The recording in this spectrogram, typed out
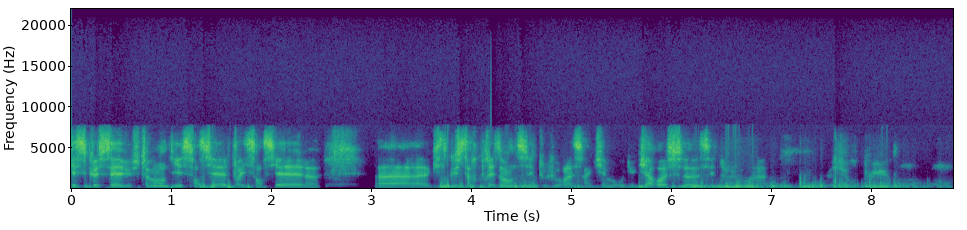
qu'est-ce que c'est justement on dit essentiel, pas essentiel, euh, qu'est-ce que ça représente? C'est toujours la cinquième roue du carrosse, euh, c'est toujours le, surplus qu'on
